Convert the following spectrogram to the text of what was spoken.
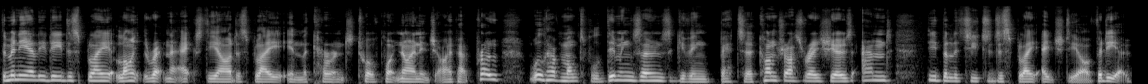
The mini LED display, like the Retina XDR display in the current 12.9 inch iPad Pro, will have multiple dimming zones giving better contrast ratios and the ability to display HDR video.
